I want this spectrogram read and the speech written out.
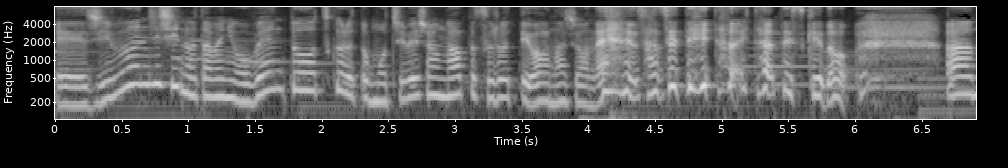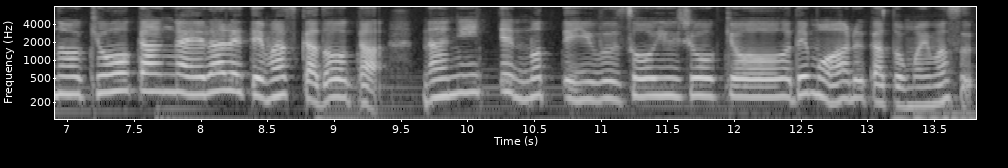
えー、自分自身のためにお弁当を作るとモチベーションがアップするっていう話をね させていただいたんですけど。あの共感が得られてますかどうか。何言ってんのっていうそういう状況でもあるかと思います。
